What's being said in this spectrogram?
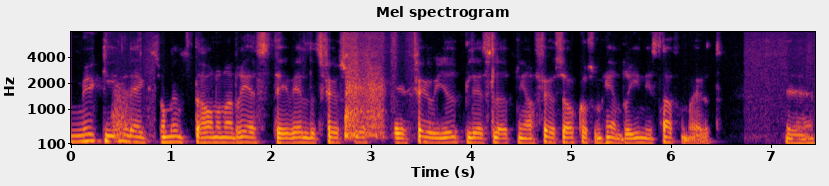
mycket inlägg som inte har någon adress, det är väldigt få skott, det är få djupledslöpningar, få saker som händer inne i straffområdet. Eh,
